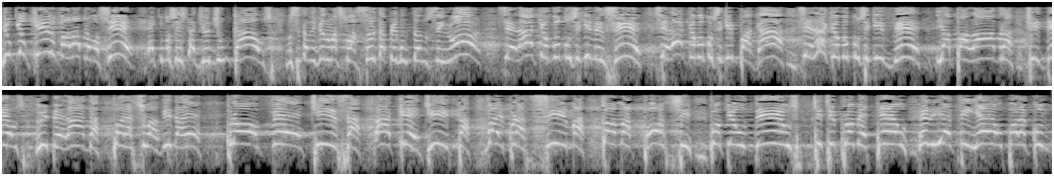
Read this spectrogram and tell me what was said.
E o que eu quero falar para você é que você está diante de um caos, você está vivendo uma situação e está perguntando: Senhor, será que eu vou conseguir vencer? Será que eu vou conseguir pagar? Será que eu vou conseguir ver? E a palavra de Deus liberada para a sua vida é: profetiza, acredita, vai para cima, toma posse, porque o Deus que te prometeu, Ele é fiel para cumprir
